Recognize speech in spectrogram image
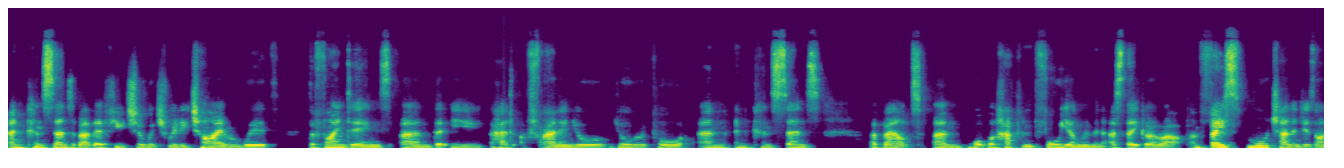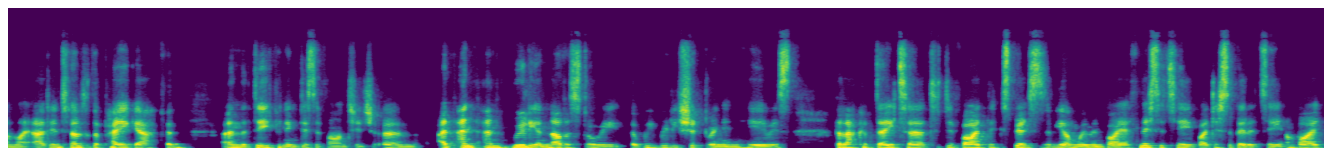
and concerns about their future, which really chime with the findings um, that you had, Fran, in your, your report and, and concerns about um, what will happen for young women as they grow up and face more challenges, I might add, in terms of the pay gap and, and the deepening disadvantage. Um, and, and, and really another story that we really should bring in here is the lack of data to divide the experiences of young women by ethnicity, by disability, and by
